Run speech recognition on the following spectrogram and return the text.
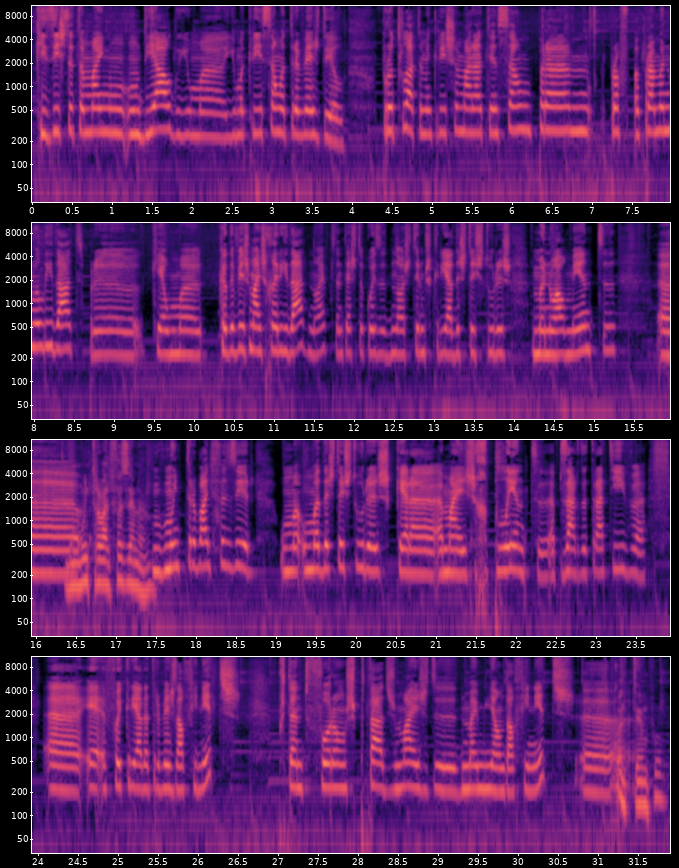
que exista também um, um diálogo e uma, e uma criação através dele. Por outro lado, também queria chamar a atenção para, para, para, a manualidade, para, que é uma cada vez mais raridade, não é? Portanto, esta coisa de nós termos criado as texturas manualmente. Uh, muito trabalho fazer, não é? Muito trabalho fazer. Uma, uma das texturas que era a mais repelente, apesar de atrativa, uh, é, foi criada através de alfinetes. Portanto, foram espetados mais de, de meio milhão de alfinetes. Uh, Quanto tempo?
